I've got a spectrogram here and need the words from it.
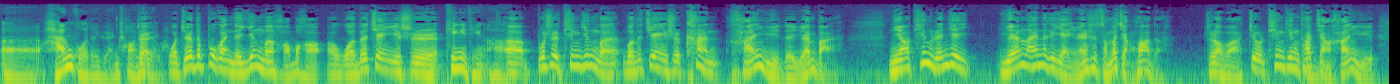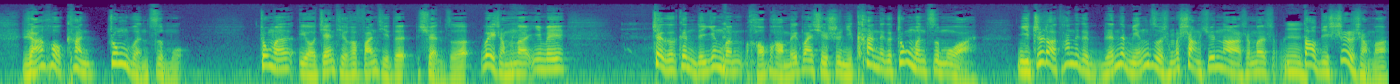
呃韩国的原创剧了。对，我觉得不管你的英文好不好，呃，我的建议是听一听哈。呃，不是听英文，我的建议是看韩语的原版。你要听人家原来那个演员是怎么讲话的，知道吧？就是听听他讲韩语，嗯、然后看中文字幕。中文有简体和繁体的选择，为什么呢？因为这个跟你的英文好不好没关系，是你看那个中文字幕啊，你知道他那个人的名字什么尚勋啊，什么什么到底是什么？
